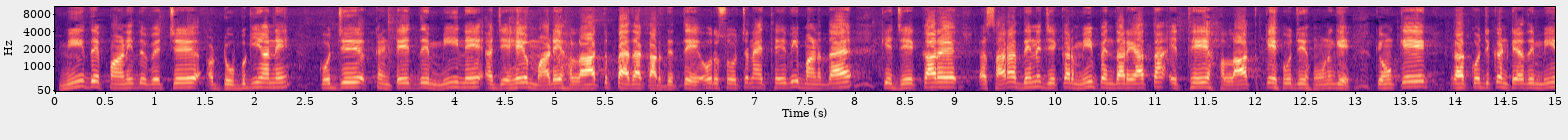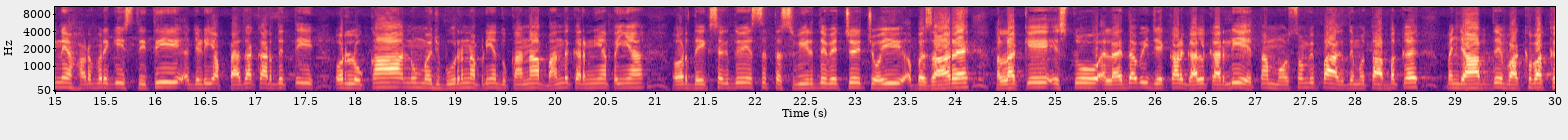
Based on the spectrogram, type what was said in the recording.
ਮੀਂਹ ਦੇ ਪਾਣੀ ਦੇ ਵਿੱਚ ਡੁੱਬ ਗਈਆਂ ਨੇ ਕੁਝ ਘੰਟੇ ਦੇ ਮੀਂਹ ਨੇ ਅਜਿਹੇ ਮਾੜੇ ਹਾਲਾਤ ਪੈਦਾ ਕਰ ਦਿੱਤੇ। ਔਰ ਸੋਚਣਾ ਇੱਥੇ ਇਹ ਵੀ ਬਣਦਾ ਹੈ ਕਿ ਜੇਕਰ ਸਾਰਾ ਦਿਨ ਜੇਕਰ ਮੀਂਹ ਪੈਂਦਾ ਰਿਹਾ ਤਾਂ ਇੱਥੇ ਹਾਲਾਤ ਕਿਹੋ ਜਿਹੇ ਹੋਣਗੇ? ਕਿਉਂਕਿ ਕੁਝ ਘੰਟਿਆਂ ਦੇ ਮੀਂਹ ਨੇ ਹੜ੍ਹ ਵਰਗੀ ਸਥਿਤੀ ਜਿਹੜੀ ਆ ਪੈਦਾ ਕਰ ਦਿੱਤੀ ਔਰ ਲੋਕਾਂ ਨੂੰ ਮਜਬੂਰਨ ਆਪਣੀਆਂ ਦੁਕਾਨਾਂ ਬੰਦ ਕਰਨੀਆਂ ਪਈਆਂ। ਔਰ ਦੇਖ ਸਕਦੇ ਹੋ, ਇਸ ਤਸਵੀਰ ਦੇ ਵਿੱਚ ਚੋਈ ਬਾਜ਼ਾਰ ਹੈ। ਹਾਲਾਂਕਿ ਇਸ ਤੋਂ ਅਲੱਗਾ ਵੀ ਜੇਕਰ ਗੱਲ ਕਰ ਲਈਏ ਤਾਂ ਮੌਸਮ ਵਿਭਾਗ ਦੇ ਮੁਤਾਬਕ ਪੰਜਾਬ ਦੇ ਵੱਖ-ਵੱਖ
